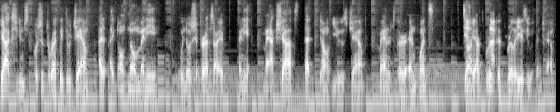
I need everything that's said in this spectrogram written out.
Yeah, because you can just push it directly through Jamf. I, I don't know many Windows or I'm sorry, many Mac shops that don't use Jamf to manage their endpoints. So yeah, yeah it's, re- it's really easy within Jamf.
